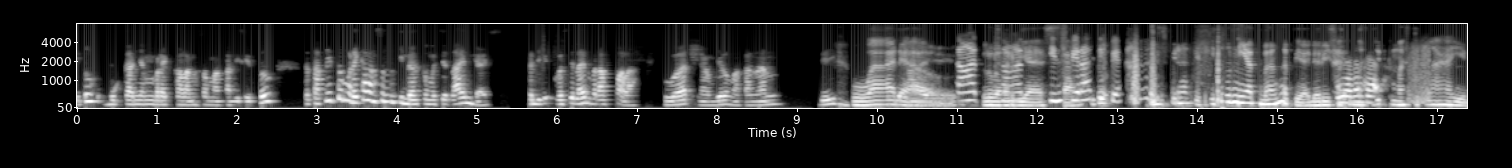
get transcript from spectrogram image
itu bukannya mereka langsung makan di situ, tetapi itu mereka langsung pindah ke masjid lain, guys. Masjid lain berapa lah buat ngambil makanan di Wadaw. sangat Luar sangat biasa. inspiratif Itu ya. inspiratif. Itu niat banget ya dari satu Iya kan, kayak- masjid ke masjid lain.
